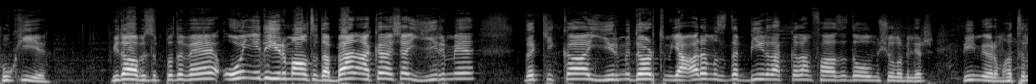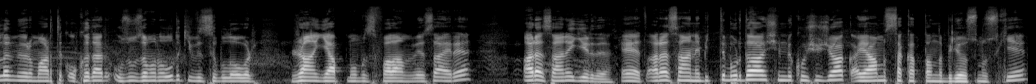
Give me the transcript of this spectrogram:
Çok iyi. Bir daha bir zıpladı ve 17-26'da ben arkadaşlar 20 dakika 24 mü? Ya aramızda 1 dakikadan fazla da olmuş olabilir. Bilmiyorum hatırlamıyorum artık o kadar uzun zaman oldu ki Whistleblower run yapmamız falan vesaire. Ara sahne girdi. Evet ara sahne bitti burada. Şimdi koşacak. Ayağımız sakatlandı biliyorsunuz ki.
